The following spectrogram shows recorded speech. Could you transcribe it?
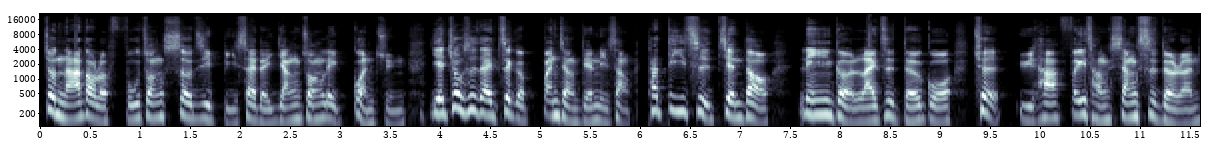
就拿到了服装设计比赛的洋装类冠军。也就是在这个颁奖典礼上，他第一次见到另一个来自德国却与他非常相似的人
